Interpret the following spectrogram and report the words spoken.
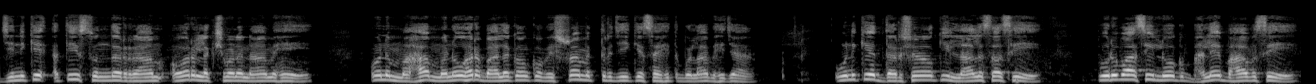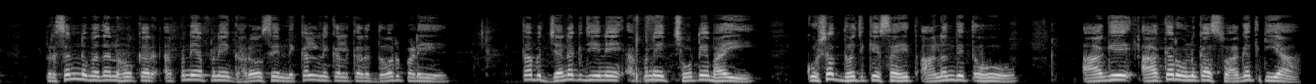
जिनके अति सुंदर राम और लक्ष्मण नाम हैं, उन महा मनोहर बालकों को विश्वामित्र जी के सहित बुला भेजा। उनके दर्शनों की लालसा से पूर्वासी लोग भले भाव से प्रसन्न बदन होकर अपने अपने घरों से निकल निकल कर दौड़ पड़े। तब जनक जी ने अपने छोटे भाई कुशध्वज ध्वज के सहित आनंदित हो आगे आकर उनका स्वागत किया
